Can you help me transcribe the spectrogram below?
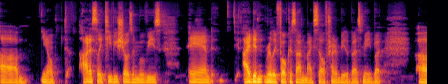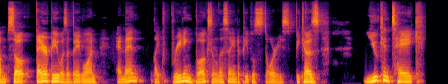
um, you know, honestly, TV shows and movies. And I didn't really focus on myself trying to be the best me. But um, so therapy was a big one. And then like reading books and listening to people's stories because you can take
